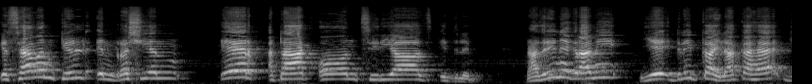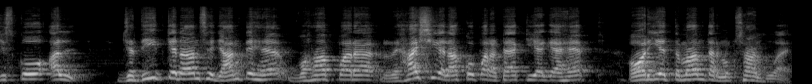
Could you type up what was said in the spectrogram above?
कि seven killed in Russian air attack on Syria's Idlib नाजरीन ग्रामी ये इदलिब का इलाका है, जिसको अल जदीद के नाम से जानते हैं। वहाँ पर रिहायशी इलाकों पर अटैक किया गया है और ये तमाम तर नुकसान हुआ है।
